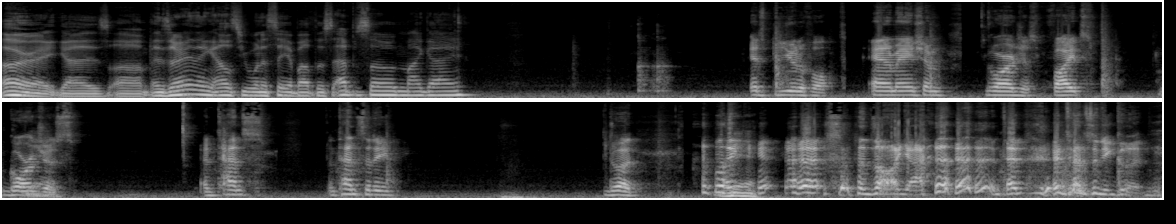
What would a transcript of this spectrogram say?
right, guys. Um, is there anything else you want to say about this episode, my guy? it's beautiful. Animation, gorgeous. Fights, gorgeous. Intense, intensity, good. like that's all I got. Inten- intensity, good.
